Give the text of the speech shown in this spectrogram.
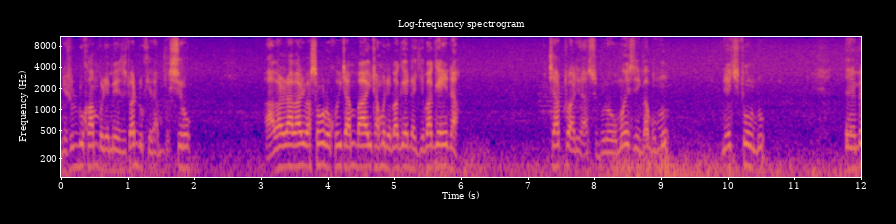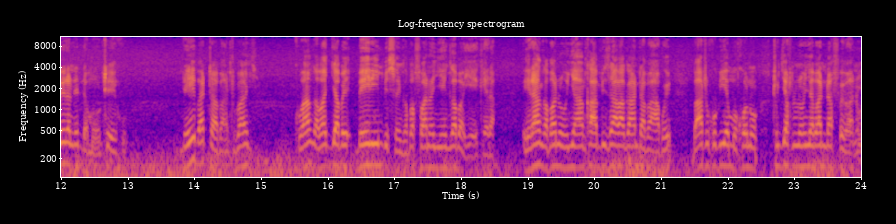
Ne tudduka mu bulemeezi twaddukira mu busiro abalala baali basobola okuyitamu bayitamu ne bagenda gye bagenda. Kyatwalira nsubula omwezi nga gumu n'ekitundu embeera nedda mu nteeko. Naye batta abantu bangi kubanga bajja be- beerimbise nga bafaananye nga bayeekera. Era nga banoonya nkambi z'abaganda baabwe batukubye emukono tujja tunoonya bannaffe bano.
